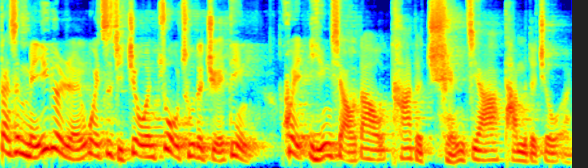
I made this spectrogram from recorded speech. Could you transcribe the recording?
但是每一个人为自己救恩做出的决定，会影响到他的全家，他们的救恩。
